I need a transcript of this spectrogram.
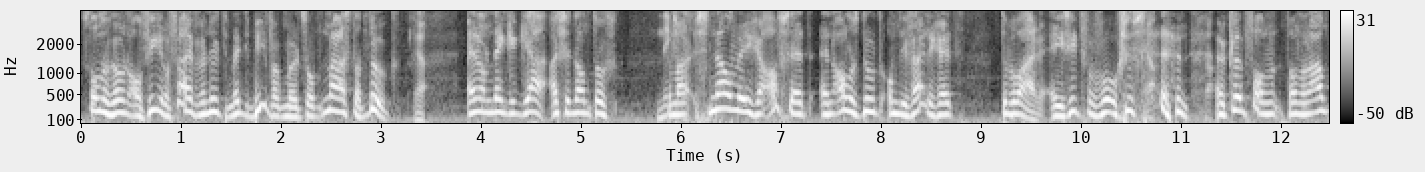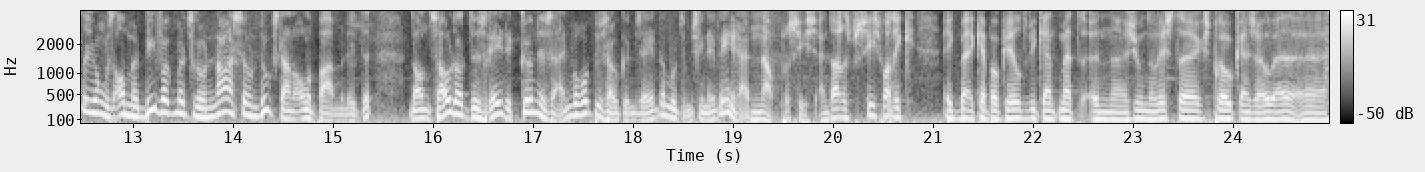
Stonden gewoon al vier of vijf minuten met die bivakmuts op naast dat doek. Ja. En dan denk ik, ja, als je dan toch zeg maar, snelwegen afzet en alles doet om die veiligheid te bewaren. En je ziet vervolgens een, een club van, van een aantal jongens al met bivakmutsen gewoon naast zo'n doek staan al een paar minuten. Dan zou dat dus reden kunnen zijn waarop je zou kunnen zeggen, dan moeten we misschien even ingrijpen. Nou, precies. En dat is precies wat ik. Ik, ben, ik heb ook heel het weekend met een eh, journalist eh, gesproken en zo. hè, eh,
